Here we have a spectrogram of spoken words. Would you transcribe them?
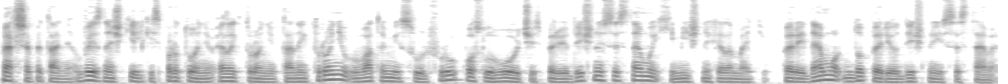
Перше питання: визнач кількість протонів, електронів та нейтронів в атомі сульфуру, послуговуючись періодичною системою хімічних елементів. Перейдемо до періодичної системи.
